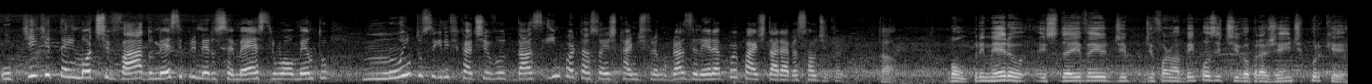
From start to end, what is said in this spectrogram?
o que, que tem motivado nesse primeiro semestre um aumento muito significativo das importações de carne de frango brasileira por parte da Arábia Saudita? Tá. Bom, primeiro, isso daí veio de, de forma bem positiva para a gente, porque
